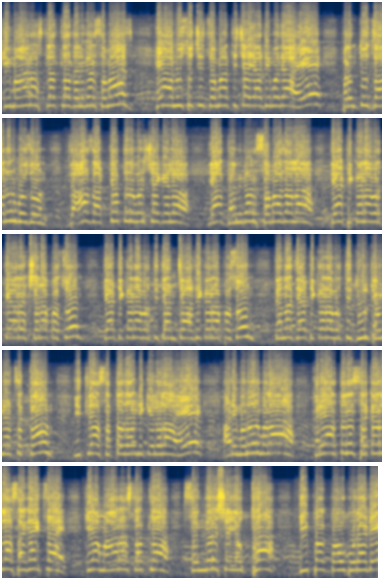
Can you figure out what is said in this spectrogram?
की महाराष्ट्रातला धनगर समाज हे अनुसूचित जमातीच्या यादीमध्ये आहे. परंतु जाणून बुजून आज अठ्याहत्तर वर्ष गेलं या धनगर समाजाला त्या ठिकाणावरती आरक्षणापासून त्या ठिकाणावरती त्यांच्या अधिकारापासून त्यांना त्या ठिकाणावरती दूर ठेवण्याचं काम इथल्या सत्ताधाऱ्यांनी केलेलं आहे. आणि म्हणून मला खऱ्या अर्थानं सरकारला सांगायचं आहे की या महाराष्ट्रातला संघर्ष योद्धा दीपक भाऊ बोराडे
